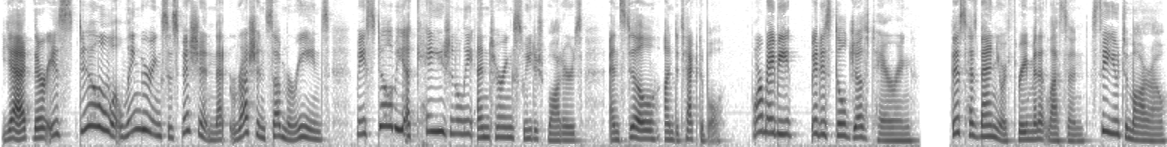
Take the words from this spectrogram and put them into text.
Yet there is still lingering suspicion that Russian submarines may still be occasionally entering Swedish waters and still undetectable. Or maybe it is still just herring. This has been your three minute lesson. See you tomorrow.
